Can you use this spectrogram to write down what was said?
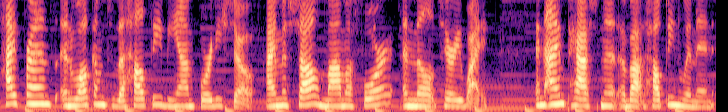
Hi, friends, and welcome to the Healthy Beyond 40 show. I'm Michele, mama four, and military wife, and I'm passionate about helping women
